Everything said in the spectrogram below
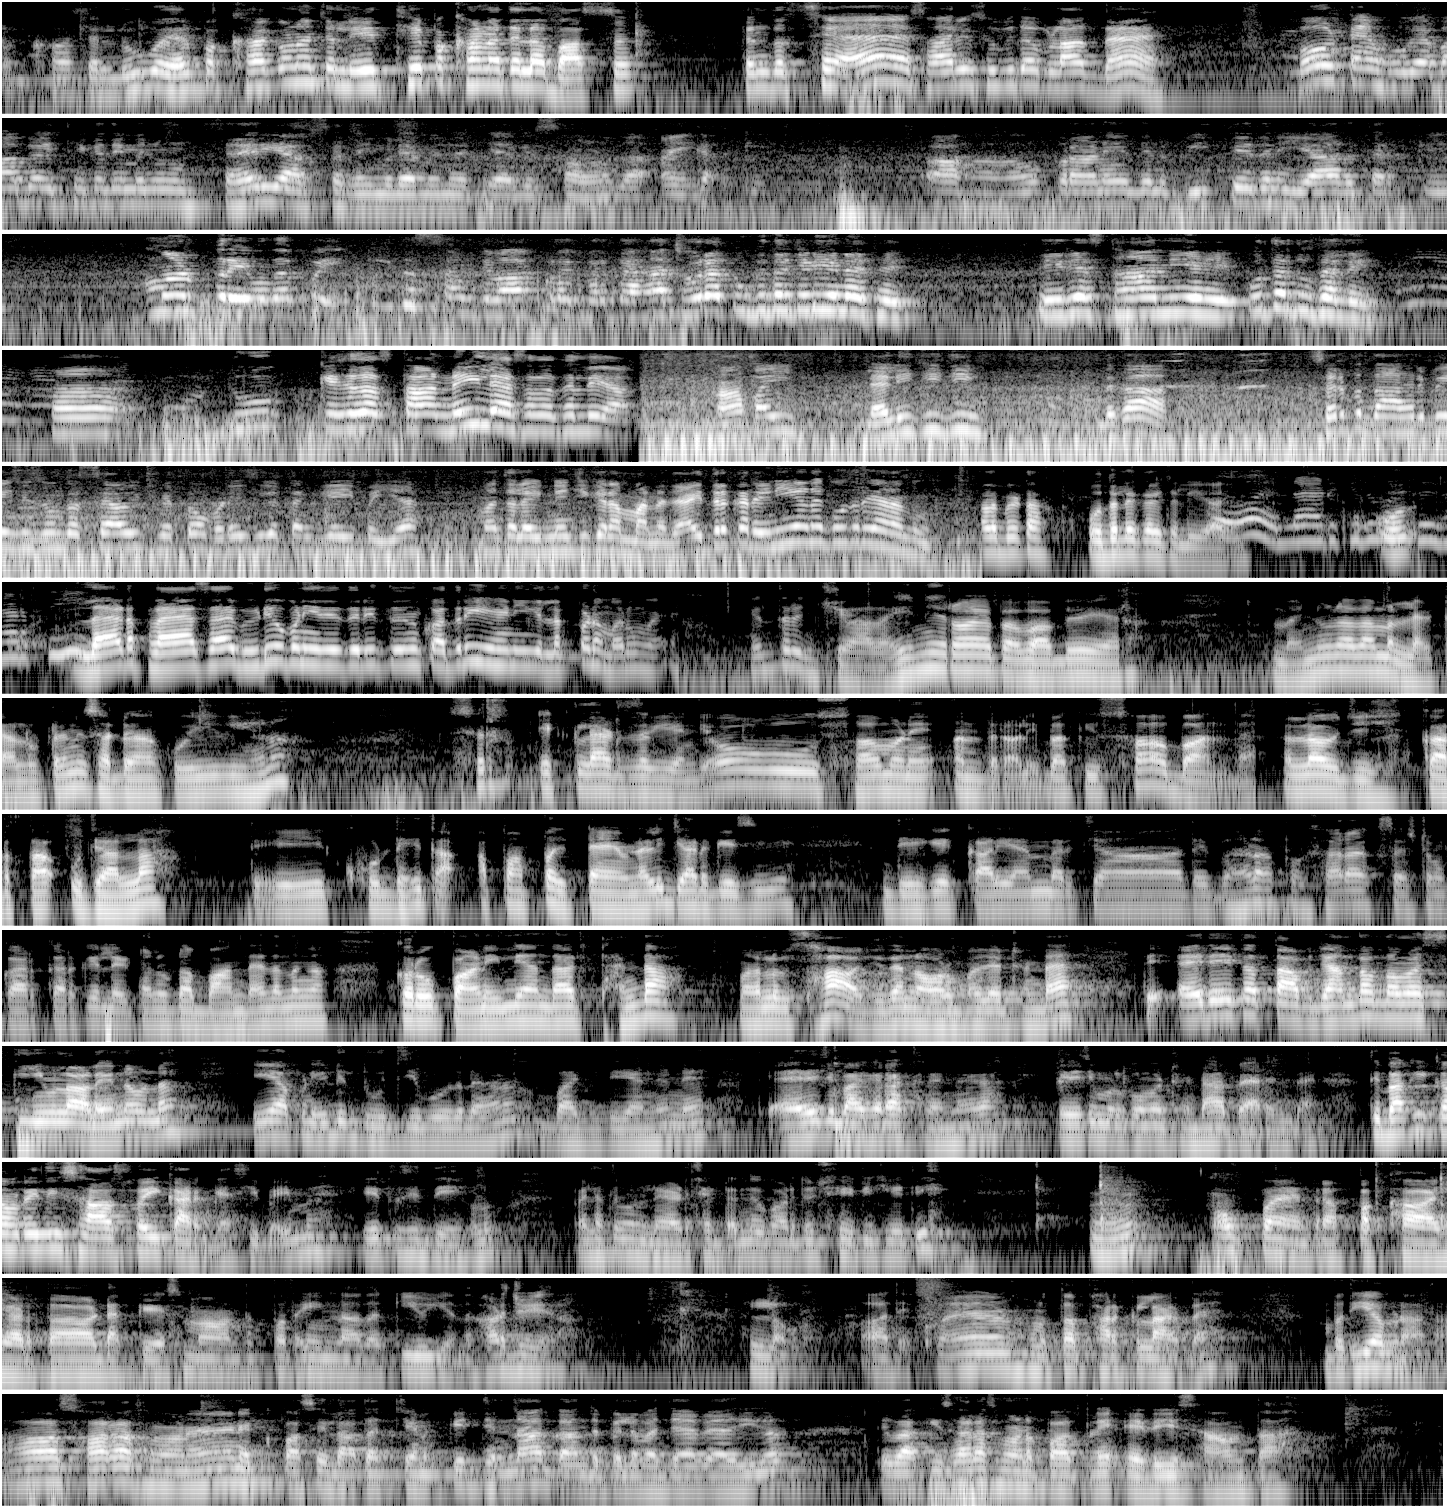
ਪੱਖਾ ਚੱਲੂਗਾ ਯਾਰ ਪੱਖਾ ਕਿਉਂ ਨਾ ਚੱਲੇ? ਇੱਥੇ ਪੱਖਾ ਨਾ ਚੱਲਾ ਬਸ। ਤੈਨੂੰ ਦੱਸਿਆ ਸਾਰੀ ਸੁਵਿਧਾ ਉਪਲਬਧ ਹੈ। ਬਹੁਤ ਟਾਈਮ ਹੋ ਗਿਆ ਬਾਬਾ ਇੱਥੇ ਕਦੇ ਮੈਨੂੰ ਸ਼ਹਿਰੀ ਅਫਸਰ ਨਹੀਂ ਮਿਲਿਆ ਮੈਨੂੰ ਇੱਥੇ ਆ ਕੇ ਸੌਣ ਦਾ। ਐਂ ਕਰਕੇ। ਆਹਾ ਉਹ ਪੁਰਾਣੇ ਦਿਨ ਬੀਤੇ ਦਿਨ ਯਾਦ ਕਰਕੇ। ਮਨ ਪ੍ਰੇਮ ਦਾ ਭਾਈ ਕੀ ਦੱਸਾਂ ਜਵਾਕ ਕੋਲੇ ਫਿਰਦਾ ਹਾਂ ਛੋਰਾ ਤੂੰ ਕਿੱਧਰ ਚੜੀ ਨਾ ਇੱਥੇ? ਤੇਰੇ ਸਥਾਨ ਨਹੀਂ ਇਹ ਉਧਰ ਤੂੰ ਥੱਲੇ। ਹਾਂ ਤੂੰ ਕਿਸੇ ਦਾ ਸਥਾਨ ਨਹੀਂ ਲੈ ਸਕਦਾ ਥੱਲੇ ਆ। ਹਾਂ ਭਾਈ ਲੈ ਲਈ ਚੀਜ਼ੀ ਦਿਖਾ। ਸਿਰਫ 10 ਰੁਪਏ ਸੀ ਤੁਹਾਨੂੰ ਦੱਸਿਆ ਵੀ ਖੇਤੋਂ ਬੜੇ ਸੀਗੇ ਤੰਗੀ ਆਈ ਪਈ ਆ। ਮੈਂ ਚਲ ਇੰਨੇ ਜੀ ਕਰਾ ਮੰਨ ਜਾ। ਇੱਧਰ ਘਰੇ ਨਹੀਂ ਆਣਾ ਉਧਰ ਜਾਣਾ ਤੂੰ? ਚੱਲ ਬੇਟਾ ਉਧਰਲੇ ਘਰੇ ਚਲੀ ਆ ਓਏ ਲਾਈਟ ਕਿਹਦੇ ਵਾਸਤੇ ਛੱਡਤੀ? ਲੈਟ ਫਲੈਸ਼ ਹੈ ਵੀਡੀਓ ਬਣੀ ਦੇ ਤੇਰੀ ਤੈਨੂੰ ਕਦਰ ਹੀ ਹੈ ਨਹੀਂ ਲੱਪੜ ਮਰੂ ਮੈਂ। ਇੱਧਰ ਜ਼ਿਆਦਾ ਹੀ ਨਹੀਂ ਰੋਇਆ ਪਿਆ ਬਾਬੇ ਯਾਰ। ਮੈਨੂੰ ਲੱਗਦਾ ਮੈਂ ਲਾਈਟਾਂ ਲੁੱਟਾਂ ਨਹੀਂ ਛੱਡਾਂ ਕੋਈ ਵੀ ਹਨਾ? ਸਿਰਫ ਇੱਕ ਲਾਈਟ ਜਗੀ ਜਾਂਦੀ ਉਹ ਸਾਹਮਣੇ ਅੰਦਰ ਵਾਲੀ, ਬਾਕੀ ਸਭ ਬੰਦ ਹੈ ਲਓ ਜੀ, ਕਰਤਾ ਉਜਾਲਾ, ਤੇ ਖੋਡੇ ਤਾਂ ਆਪਾਂ ਭਾਈ ਟਾਈਮ ਨਾਲ ਹੀ ਜੜ ਗਏ ਸੀਗੇ। ਦੇ ਕੇ ਕਾਲੀਆਂ ਮਿਰਚਾਂ ਤੇ ਹਨਾ ਸਾਰਾ ਸਿਸਟਮ ਕਰ ਕਰਕੇ ਲਾਈਟਾਂ ਲੂਟਾਂ ਬੰਦ ਆ ਇਹਨਾਂ ਘਰੋਂ ਪਾਣੀ ਲਿਆਂਦਾ, ਠੰਡਾ, ਮਤਲਬ ਹਿਸਾਬ ਜਿਹਦਾ ਨਾਰਮਲ ਜਿਹਾ ਠੰਡਾ ਹੈ। ਤੇ ਇਹਦੇ 'ਚ ਤਾਂ ਤਪ ਜਾਂਦਾ ਹੁੰਦਾ, ਮੈਂ ਸਕੀਮ ਲਾ ਲੈਣਾ ਹੁੰਦਾ। ਇਹ ਆਪਣੀ ਜਿਹੜੀ ਦੂਜੀ ਬੋਤਲ ਹੈ ਨਾ ਬਾਜੀ ਦੇ ਜਾਂਦੇ ਹੁੰਦੇ ਆ। ਤੇ ਇਹਦੇ 'ਚ ਪਾ ਕੇ ਰੱਖ ਲੈਣਾ ਹੈਗਾ, ਇਹਦੇ 'ਚ ਮੁਲਕੋਂ ਮੈਂ ਠੰਡਾ ਪੈ ਰਹਿੰਦਾ ਹੈ। ਤੇ ਬਾਕੀ ਕਮਰੇ ਦੀ ਸਾਫ਼ ਸਫ਼ਾਈ ਕਰ ਗਿਆ ਸੀ ਬਈ ਮੈਂ, ਇਹ ਤੁਸੀਂ ਦੇਖ ਲਓ। ਪਹਿਲਾਂ ਤੁਹਾਨੂੰ ਲਾਈਟ ਛੱਡਣ ਦਿਓ ਕਰ ਦਿਓ ਛੇਤੀ ਛੇਤੀ ਹੂੰ। ਉਹ ਭੈਣ ਤੇਰਾ ਪੱਖਾ ਛੱਡਤਾ ਡੱਕੇ ਸਮਾਨ ਤਾਂ ਪਤਾ ਹੀ ਨਹੀਂ ਲੱਗਦਾ ਕੀ ਹੋਈ ਜਾਂਦਾ ਖੜ ਜਾਓ ਯਾਰ। ਲਓ ਆ ਦੇਖੋ ਐਨ ਹੁਣ ਤਾਂ ਫ਼ਰਕ ਲੱਗਦਾ। ਵਧੀਆ ਬਣਾਤਾ। ਆ ਸਾਰਾ ਸਮਾਨ ਐਨ ਇੱਕ ਪਾਸੇ ਲਾਤਾ ਚਿਣ ਕੇ ਜਿੰਨਾ ਗੰਦ ਪਿਲ ਵੱਜਿਆ ਪਿਆ ਸੀਗਾ ਤੇ ਬਾਕੀ ਸਾਰਾ ਸਮਾਨ ਆਪਾਂ ਆਪਣੇ ਇਹਦੇ ਸਾਂਭਤਾ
